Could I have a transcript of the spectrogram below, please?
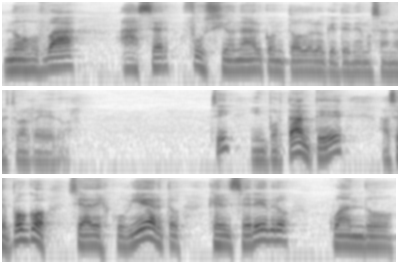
nos va a hacer fusionar con todo lo que tenemos a nuestro alrededor. ¿Sí? Importante, ¿eh? Hace poco se ha descubierto que el cerebro cuando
